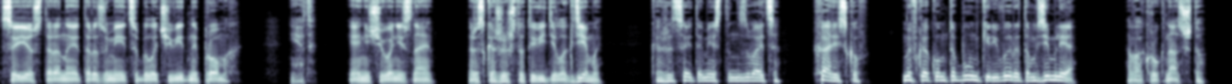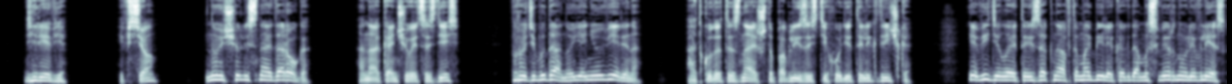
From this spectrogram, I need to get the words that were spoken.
С ее стороны это, разумеется, был очевидный промах. «Нет, я ничего не знаю. Расскажи, что ты видела. Где мы?» Кажется, это место называется Харисков. Мы в каком-то бункере, вырытом в земле. А вокруг нас что? Деревья. И все? Ну, еще лесная дорога. Она оканчивается здесь? Вроде бы да, но я не уверена. Откуда ты знаешь, что поблизости ходит электричка? Я видела это из окна автомобиля, когда мы свернули в лес.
